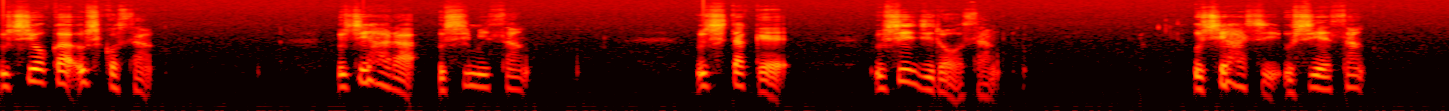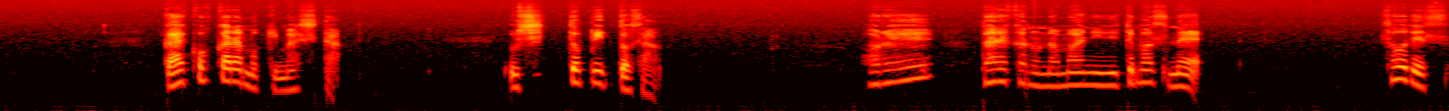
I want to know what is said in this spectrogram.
牛岡牛子さん牛原牛美さん牛竹牛次郎さん。牛橋牛江さん。外国からも来ました。牛ットピットさん。あれ？誰かの名前に似てますね。そうです。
